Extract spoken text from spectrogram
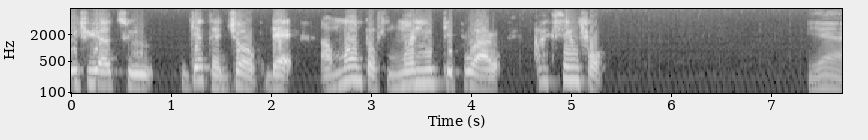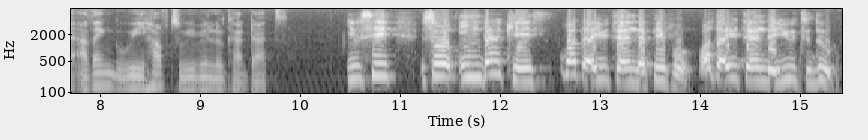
if you are to get a job the amount of money people are asking for yeah, I think we have to even look at that. You see, so in that case, what are you telling the people? What are you telling the youth to do?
